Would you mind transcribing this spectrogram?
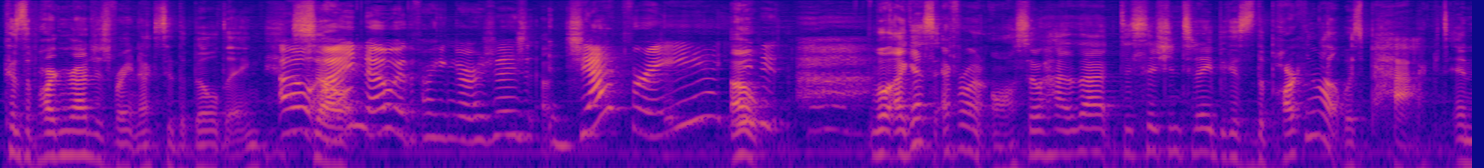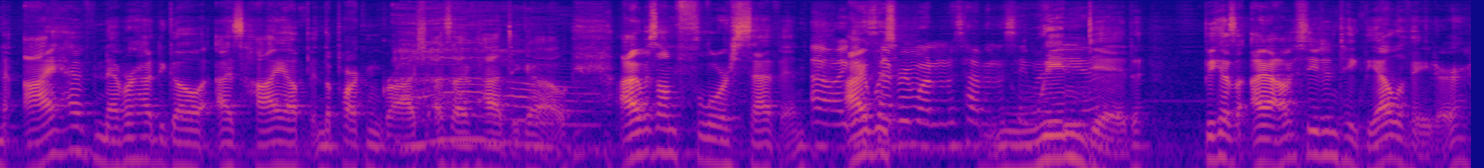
Because the parking garage is right next to the building. Oh, So- I know where the parking garage is. Uh, Jeffrey! Oh. Well, I guess everyone also had that decision today because the parking lot was packed, and I have never had to go as high up in the parking garage as I've had to go. Oh. I was on floor seven. Oh, I guess was everyone was having the same idea. winded because I obviously didn't take the elevator.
